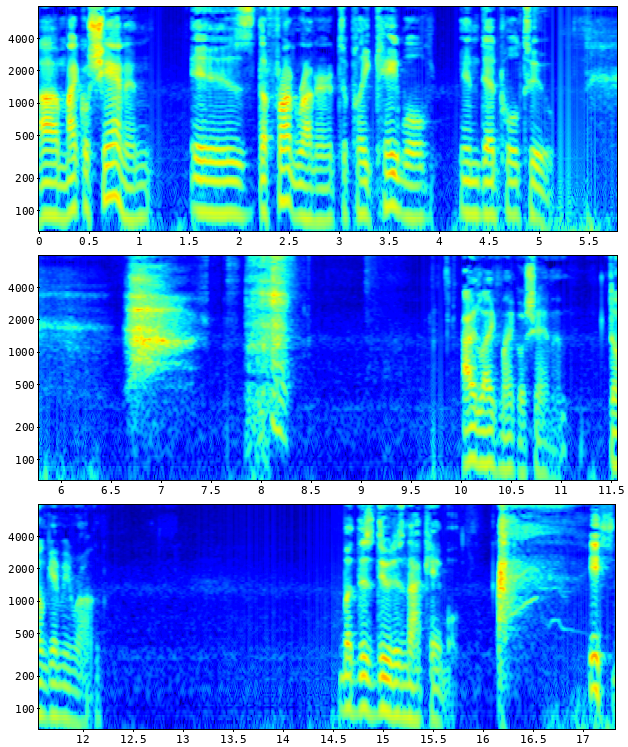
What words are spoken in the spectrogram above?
uh, Michael Shannon is the front runner to play Cable in Deadpool 2. I like Michael Shannon. Don't get me wrong. But this dude is not Cable. he's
